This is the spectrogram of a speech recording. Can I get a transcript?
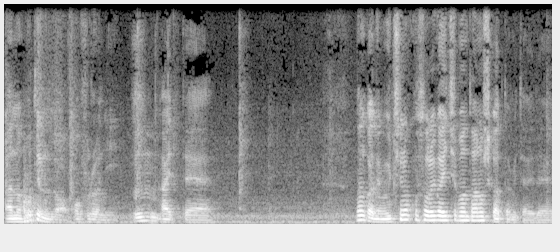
あのホテルのお風呂にうん入ってなんかねうちの子それが一番楽しかったみたいで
